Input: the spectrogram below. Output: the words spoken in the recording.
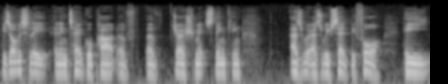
He's obviously an integral part of of Joe Schmidt's thinking, as we, as we've said before. He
